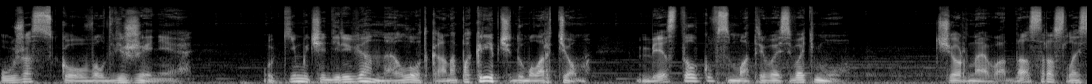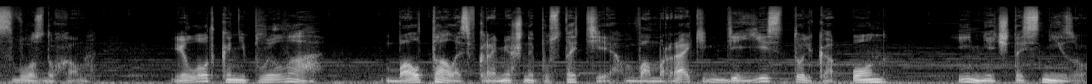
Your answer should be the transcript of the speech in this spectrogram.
Ужас сковывал движение. У Кимыча деревянная лодка, она покрепче, думал Артём без толку всматриваясь во тьму. Черная вода срослась с воздухом, и лодка не плыла, болталась в кромешной пустоте, во мраке, где есть только он и нечто снизу.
